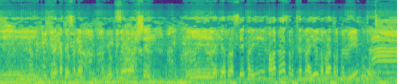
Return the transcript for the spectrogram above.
E vira a cabeça mesmo. Na minha opinião, eu acho isso aí. E a Débora Seco ali, fala pra ela, se ela quiser trair os namorados dela comigo, Ah,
